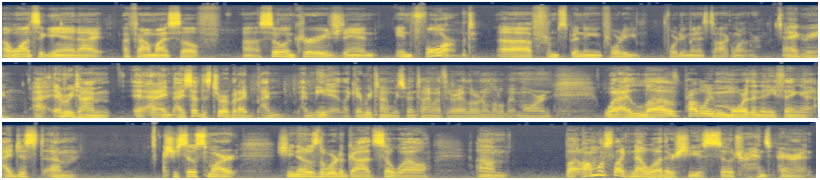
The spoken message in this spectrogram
Uh, once again, I, I found myself uh, so encouraged and informed uh, from spending 40, 40 minutes talking with her. I agree. I, every time, and I, I said this to her, but I, I, I mean it. Like every time we spend time with her, I learn a little bit more. And what I love, probably more than anything, I just, um, she's so smart. She knows the Word of God so well. Um, but almost like no other, she is so transparent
